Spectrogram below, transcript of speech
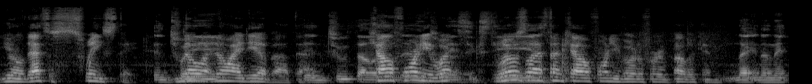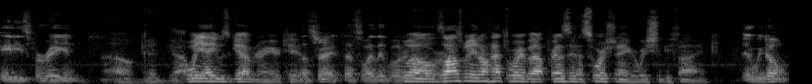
you know that's a swing state. in No, 20, no idea about that. in 2000, California. When, 2016, when was the last time California voted for a Republican? In the 80s for Reagan. Oh, good God. Well, yeah, he was governor here too. That's right. That's why they voted. Well, as long as we don't have to worry about President Schwarzenegger, we should be fine. Yeah, we don't.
